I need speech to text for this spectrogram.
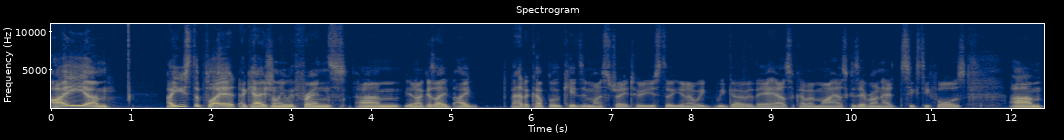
I um, I used to play it occasionally with friends. Um, you know, because I I had a couple of kids in my street who used to, you know, we'd we'd go over their house or come at my house because everyone had 64s. Um,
